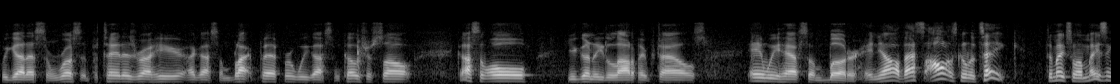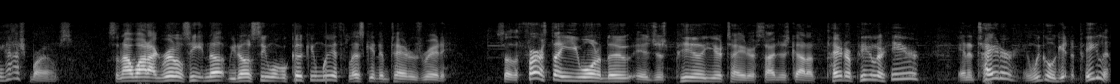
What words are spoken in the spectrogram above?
We got us some russet potatoes right here. I got some black pepper. We got some kosher salt. Got some oil. You're going to need a lot of paper towels. And we have some butter. And y'all, that's all it's going to take to make some amazing hash browns. So now while our griddle's heating up, you don't see what we're cooking with, let's get the potatoes ready. So the first thing you want to do is just peel your tater. So I just got a tater peeler here and a tater, and we're going to get to peeling.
